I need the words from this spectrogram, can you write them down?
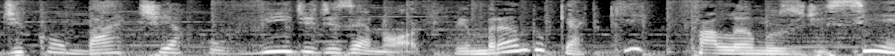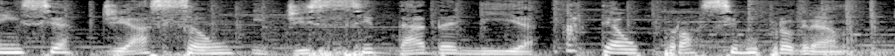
de combate à Covid-19. Lembrando que aqui falamos de ciência, de ação e de cidadania. Até o próximo programa.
